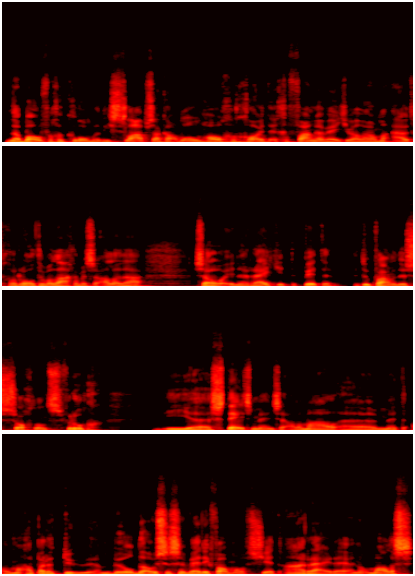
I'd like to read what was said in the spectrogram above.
naar boven geklommen. Die slaapzakken allemaal omhoog gegooid en gevangen, weet je wel. Allemaal uitgerold. En we lagen met z'n allen daar zo in een rijtje te pitten. En toen kwamen we dus 's ochtends vroeg die eh steeds mensen allemaal eh, met allemaal apparatuur en bulldozers en weet ik van allemaal shit aanrijden en om alles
